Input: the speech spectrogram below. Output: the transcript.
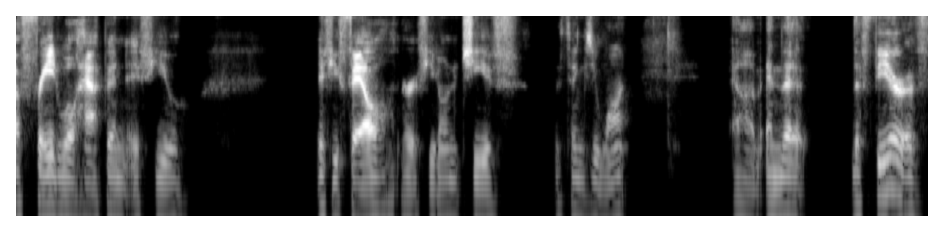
afraid will happen if you if you fail or if you don't achieve the things you want um, and the the fear of,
